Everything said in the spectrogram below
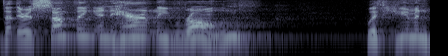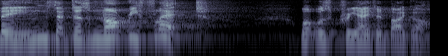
That there is something inherently wrong with human beings that does not reflect what was created by God.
